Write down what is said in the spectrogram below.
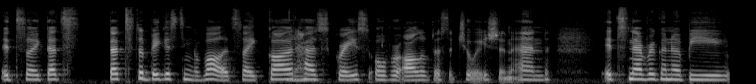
it's like that's that's the biggest thing of all it's like god has grace over all of the situation and it's never gonna be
